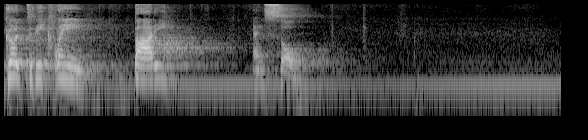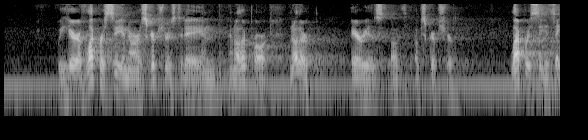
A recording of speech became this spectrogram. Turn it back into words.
good to be clean, body and soul. We hear of leprosy in our scriptures today and, and other, and other areas of, of Scripture. Leprosy, it's a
